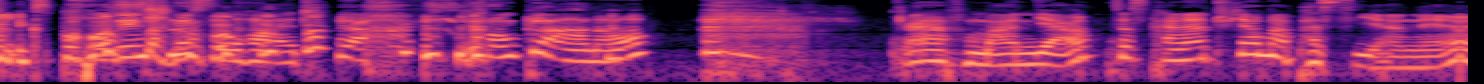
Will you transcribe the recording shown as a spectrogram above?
Mit. Und den Schlüssel halt. Ja, schon klar, ne? Ach man, ja, das kann natürlich auch mal passieren, ne?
